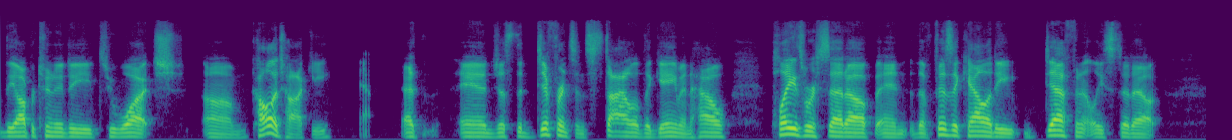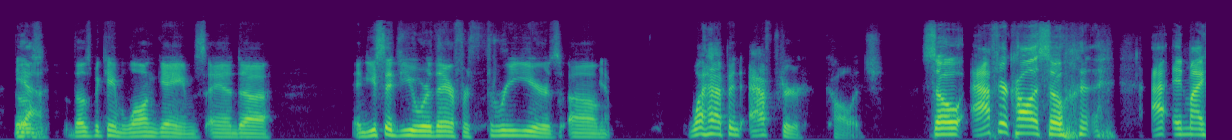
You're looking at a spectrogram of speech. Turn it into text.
the opportunity to watch um, college hockey. Yeah. At and just the difference in style of the game and how plays were set up and the physicality definitely stood out. Those, Yeah. those became long games, and uh, and you said you were there for three years. Um, Yep. What happened after college? So after college, so in my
